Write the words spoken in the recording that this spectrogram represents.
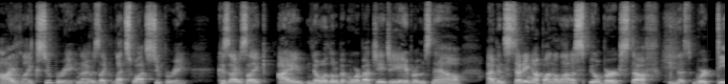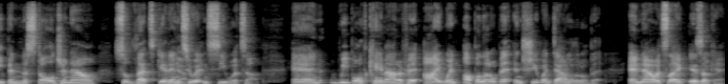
I like Super 8. And I was like, let's watch Super 8. Because I was like, I know a little bit more about J.J. Abrams now. I've been studying up on a lot of Spielberg stuff. We're deep in nostalgia now. So let's get into it and see what's up. And we both came out of it. I went up a little bit, and she went down a little bit. And now it's like, is okay.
